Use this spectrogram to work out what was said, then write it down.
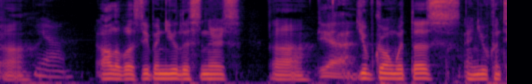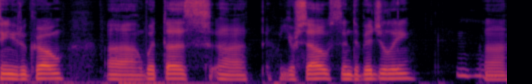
uh, Yeah. all of us, even you listeners, uh, Yeah. you've grown with us and you continue to grow uh, with us uh, yourselves individually. Mhm. Uh,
